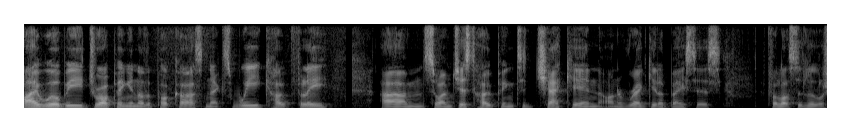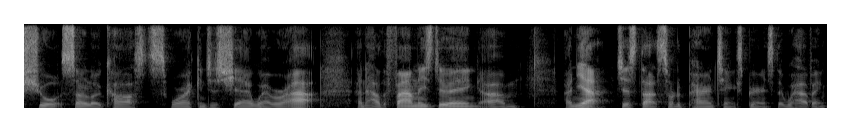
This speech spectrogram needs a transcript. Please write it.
I will be dropping another podcast next week, hopefully. Um, so I'm just hoping to check in on a regular basis for lots of little short solo casts where I can just share where we're at and how the family's doing. Um, and yeah, just that sort of parenting experience that we're having.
